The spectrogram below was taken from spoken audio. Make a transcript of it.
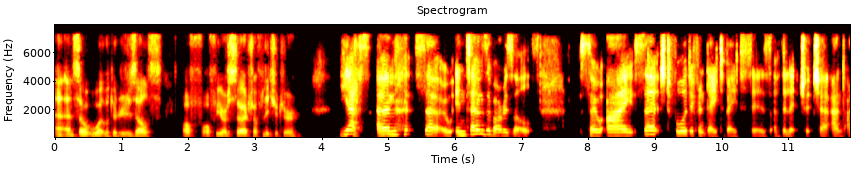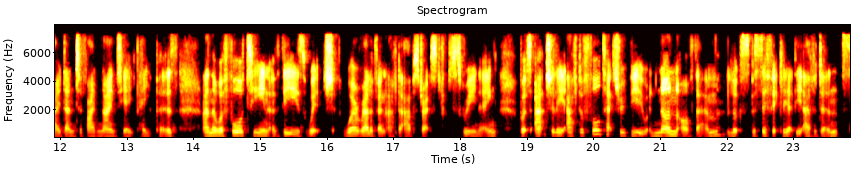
And, and so, what, what were the results of, of your search of literature? Yes. Um, so, in terms of our results, so I searched four different databases of the literature and identified 98 papers, and there were 14 of these which were relevant after abstract screening. But actually, after full text review, none of them looked specifically at the evidence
